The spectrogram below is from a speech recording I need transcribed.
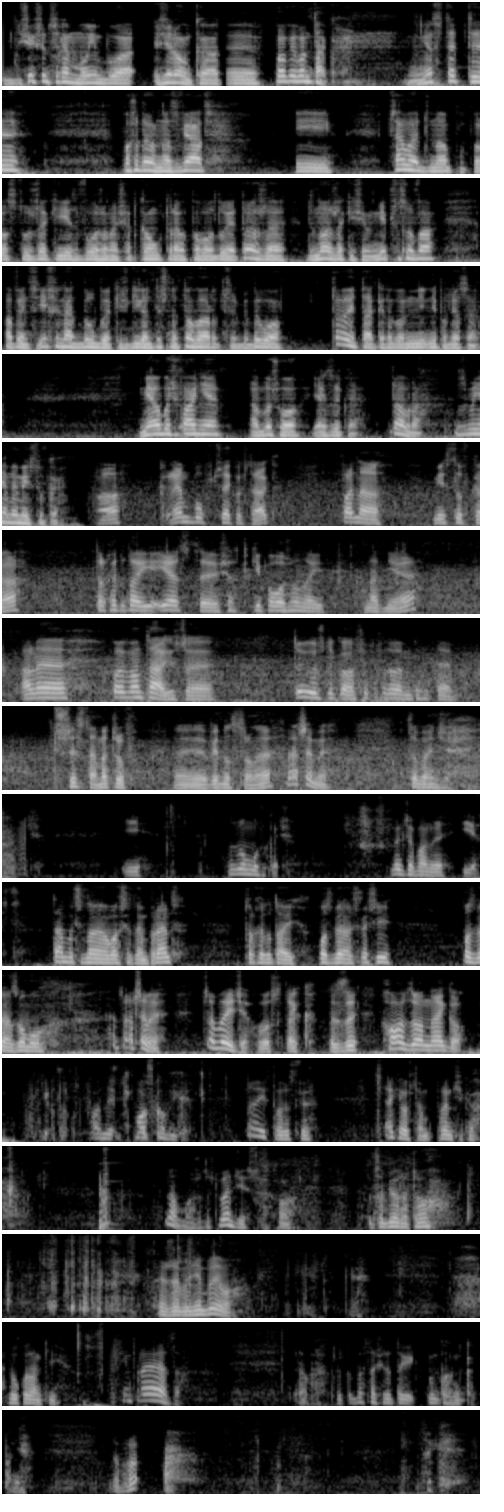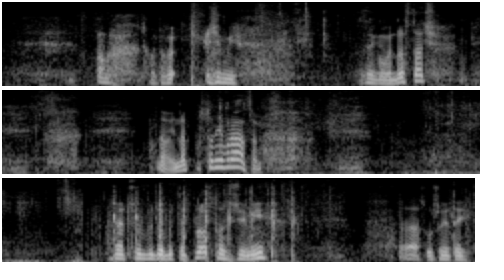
Dzisiejszym celem moim była zielonka. E, powiem wam tak. Niestety poszedłem na zwiat i całe dno po prostu rzeki jest wyłożone siatką, która powoduje to, że dno rzeki się nie przesuwa, a więc jeśli nawet byłby jakiś gigantyczny towar, czy by było, to i tak ja tego nie, nie podniosę. Miało być fajnie, a wyszło jak zwykle. Dobra, zmieniamy miejscówkę. A, Klębów czy jakoś tak. Fajna miejscówka. Trochę tutaj jest e, siatki położonej na dnie, ale powiem wam tak, że tu już tylko się przeszedłem te 300 metrów e, w jedną stronę. Zobaczymy, co będzie. I złomu szukać. Wygrzewany jest. Tam wyciągnąłem właśnie ten pręt. Trochę tutaj pozbieram śmieci, pozbieram złomu. Zobaczymy, co wyjdzie po prostu tak z chodzonego. Taki oto fajny płaskownik. No i w towarzystwie jakiegoś tam pręcika. No, może coś będzie jeszcze. O, zabiorę to, żeby nie było. Takie do układanki. Impreza. Dobra, tylko dostać się do tej układanki, panie. Dobra. Tak. Dobra, trzeba trochę ziemi z niego wydostać. No i na pusto nie wracam. Rzeczy wydobyte prosto z ziemi. Teraz użyję tej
